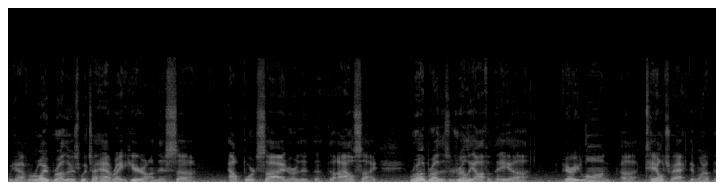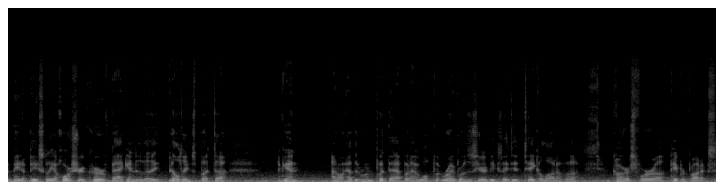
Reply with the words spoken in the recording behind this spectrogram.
We have Roy Brothers, which I have right here on this uh, outboard side or the, the, the, aisle side. Roy Brothers was really off of a uh, very long uh, tail track that went up and made a basically a horseshoe curve back into the buildings. But uh, again, I don't have the room to put that, but I will put Roy Brothers here because they did take a lot of uh, cars for uh, paper products.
